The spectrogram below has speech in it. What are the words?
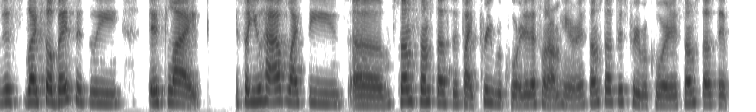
just like so basically it's like so you have like these um some some stuff that's like pre-recorded that's what i'm hearing some stuff that's pre-recorded some stuff that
